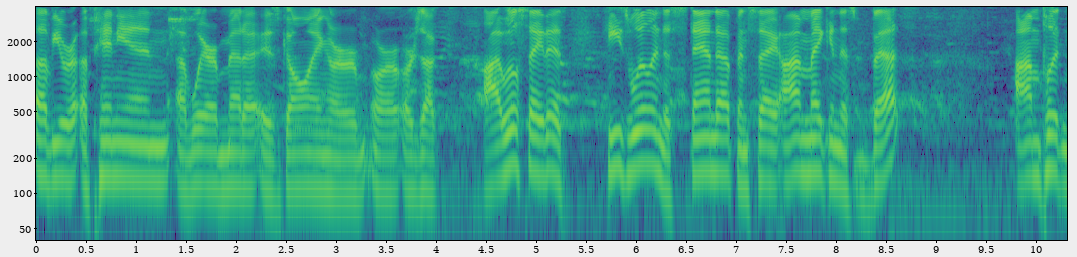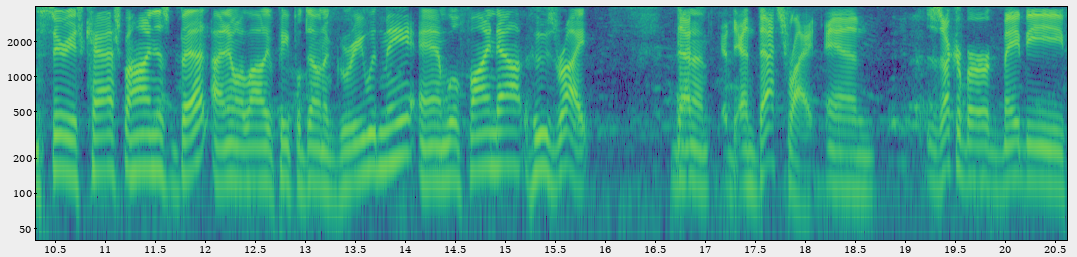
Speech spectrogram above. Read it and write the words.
of your opinion of where Meta is going or, or or Zuck, I will say this: he's willing to stand up and say, "I'm making this bet. I'm putting serious cash behind this bet." I know a lot of people don't agree with me, and we'll find out who's right. That's And, and that's right. And Zuckerberg may be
